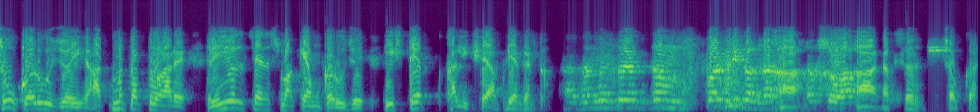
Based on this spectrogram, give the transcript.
શું કરવું જોઈએ? આત્મતત્વ હારે રિયલ સેન્સમાં કેમ કરવું જોઈએ? એ સ્ટેપ ખાલી છે આપણી આગળ તો. હા. હા નકશો ચોક્કસ.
